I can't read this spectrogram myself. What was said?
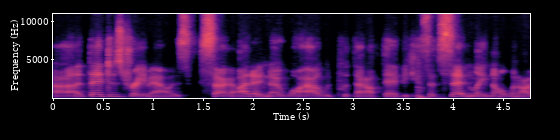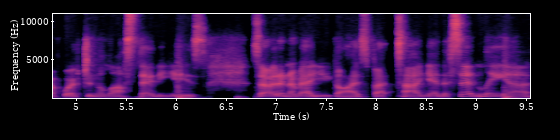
uh, they're just dream hours. So I don't know why I would put that up there because that's certainly not when I've worked in the last 30 years. So I don't know about you guys, but uh, yeah, there's certainly uh,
